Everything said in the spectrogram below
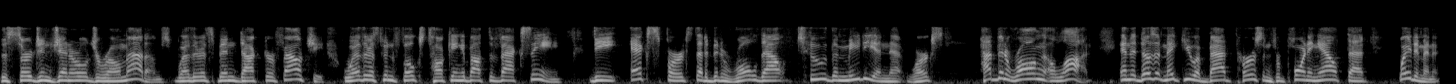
the Surgeon General Jerome Adams, whether it's been Dr. Fauci, whether it's been folks talking about the vaccine, the experts that have been rolled out to the media networks have been wrong a lot. And it doesn't make you a bad person for pointing out that, wait a minute,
